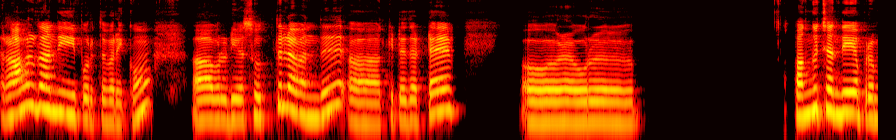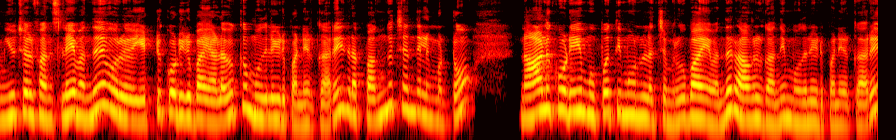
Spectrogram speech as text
ராகுல் காந்தியை பொறுத்த வரைக்கும் அவருடைய சொத்தில் வந்து கிட்டத்தட்ட ஒரு பங்குச்சந்தை அப்புறம் மியூச்சுவல் ஃபண்ட்ஸ்லேயே வந்து ஒரு எட்டு கோடி ரூபாய் அளவுக்கு முதலீடு பண்ணியிருக்காரு. இதில் பங்குச்சந்தையில் மட்டும் நாலு கோடியே முப்பத்தி மூணு லட்சம் ரூபாயை வந்து ராகுல் காந்தி முதலீடு பண்ணியிருக்காரு.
